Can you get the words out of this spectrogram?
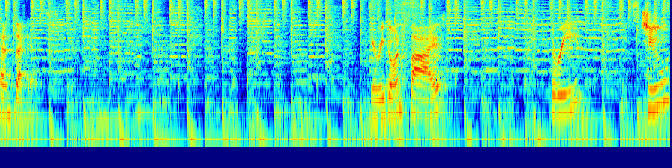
10 seconds. Here we go in five, three, two,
